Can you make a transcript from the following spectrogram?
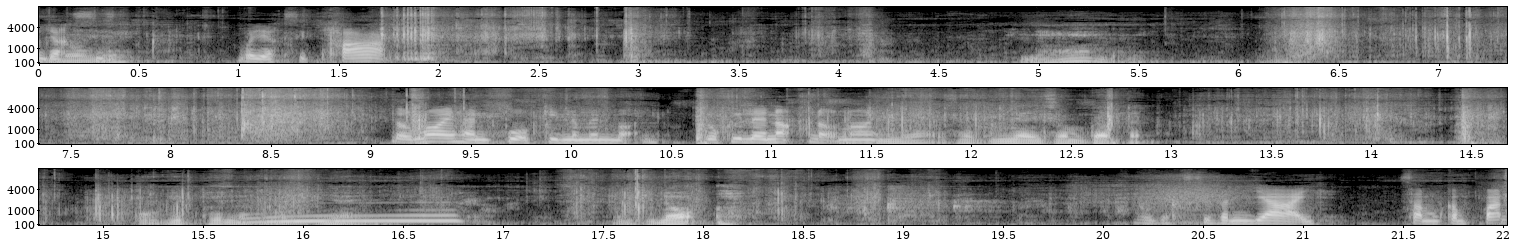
บ่อยากสิบ่อยากสิพากพี่น้องดอกน้อยหันปวกกินแล้วแมันบ่ยกขึ้นเลยเนาะดอกน้อยนี่แหละสับใหญ่สำกับอะโอ้ยเพิ่นละมันใหญ่พี่น้องบ่อยากสิบรรยายสำกำปั้น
